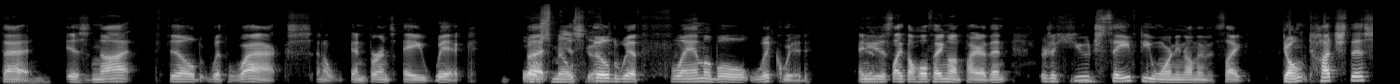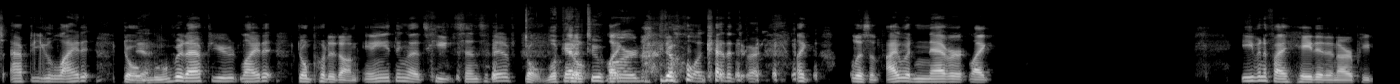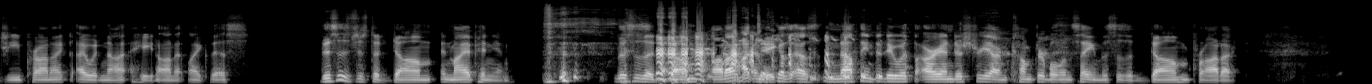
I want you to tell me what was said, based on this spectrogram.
that Mhm. is not filled with wax and a, and burns a wick, or but smells is good. filled with flammable liquid, and you just light the whole thing on fire. Then there's a huge safety warning on there that's like, "Don't touch this after you light it. Don't Yeah. move it after you light it. Don't put it on anything that's heat sensitive. Don't look at Don't, it too like, hard. don't look at it too hard. Like, listen, I would never like. Even if I hated an RPG product, I would not hate on it like this. This is just a dumb, in my opinion. This is a dumb product, and because it has nothing to do with our industry, I'm comfortable in saying this is a dumb product.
